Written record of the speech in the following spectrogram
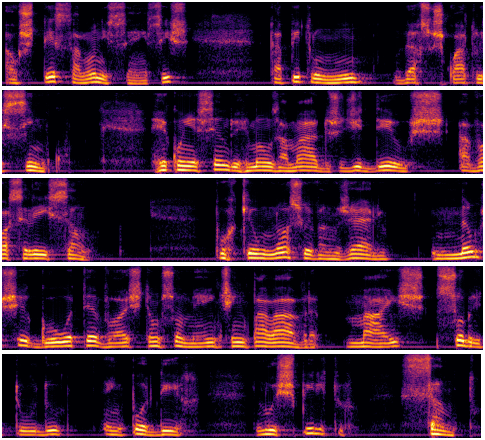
aos Tessalonicenses, capítulo 1, versos 4 e 5. Reconhecendo, irmãos amados, de Deus a vossa eleição, porque o nosso evangelho não chegou até vós tão somente em palavra, mas, sobretudo, em poder, no Espírito Santo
